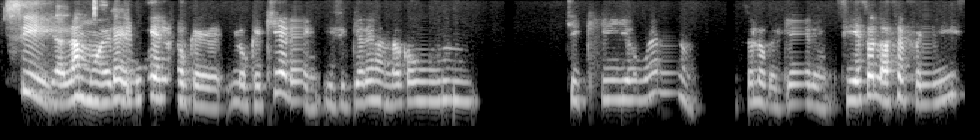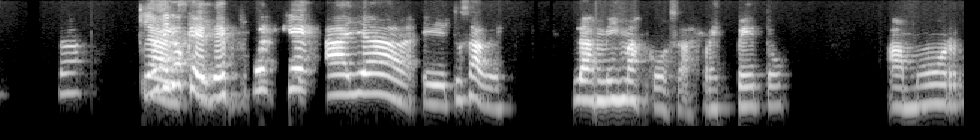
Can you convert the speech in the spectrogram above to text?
Sí, Ya las mujeres eligen lo que, lo que quieren. Y si quieren andar con un chiquillo, bueno, eso es lo que quieren. Si eso lo hace feliz, ah, claro. Yo digo que después que haya, eh, tú sabes, las mismas cosas, respeto, amor,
